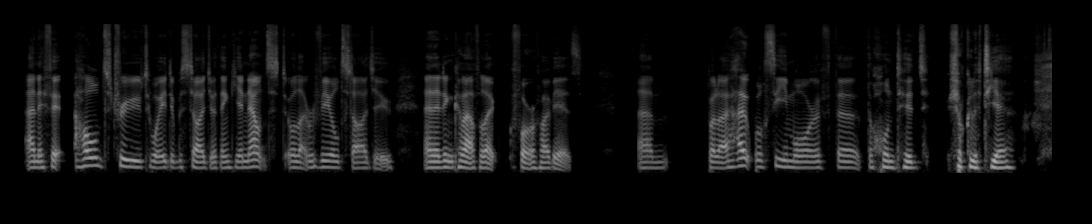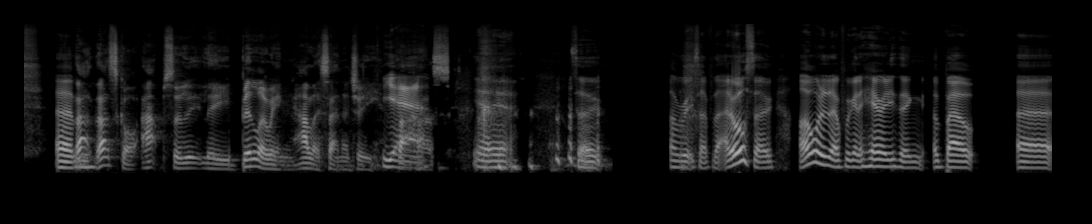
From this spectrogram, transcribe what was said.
And if it holds true to what he did with Stardew, I think he announced or like revealed Stardew, and it didn't come out for like four or five years. Um, but I hope we'll see more of the the haunted chocolatier. Um, That that's got absolutely billowing Alice energy. Yeah. Yeah, yeah. so I'm really excited for that. And also, I want to know if we're going to hear anything about uh,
